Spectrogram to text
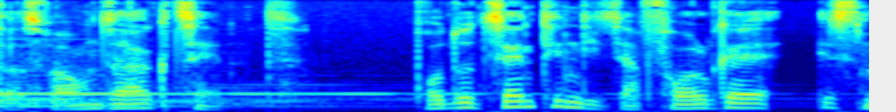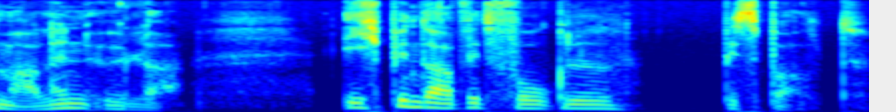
Das war unser Akzent. Produzentin dieser Folge ist Marlen Oehler. Ich bin David Vogel. Bis bald.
